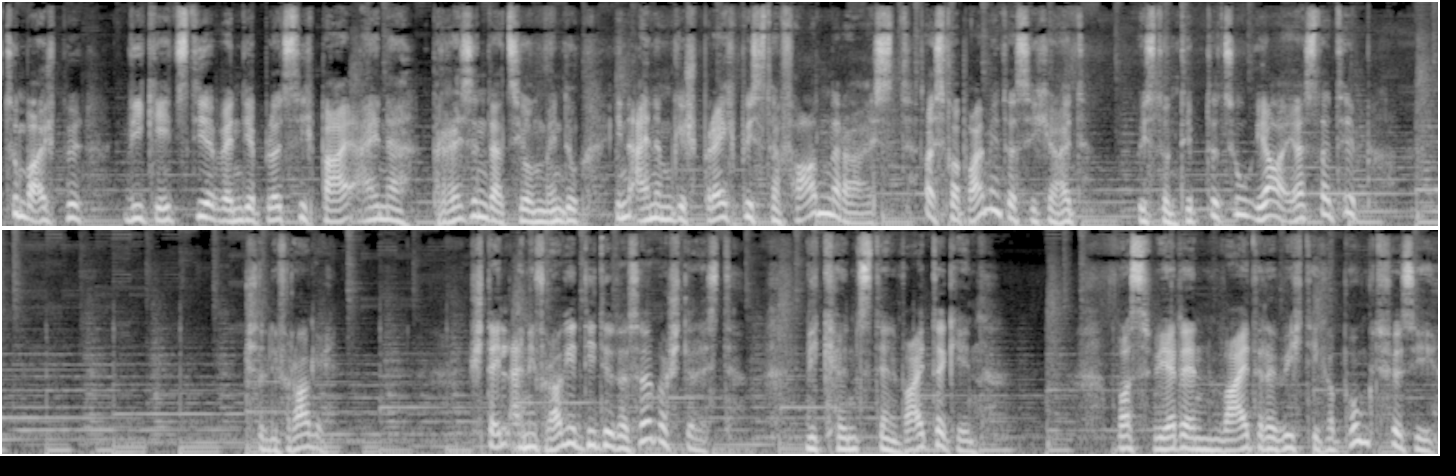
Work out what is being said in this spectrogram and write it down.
zum Beispiel, Wie geht's dir, wenn dir plötzlich bei einer Präsentation, wenn du in einem Gespräch bist, der Faden reißt? Da ist vorbei mit der Sicherheit. Willst du einen Tipp dazu? Ja, erster Tipp. Stell die Frage. Stell eine Frage, die du dir selber stellst. Wie könnte es denn weitergehen? Was wäre ein weiterer wichtiger Punkt für Sie?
